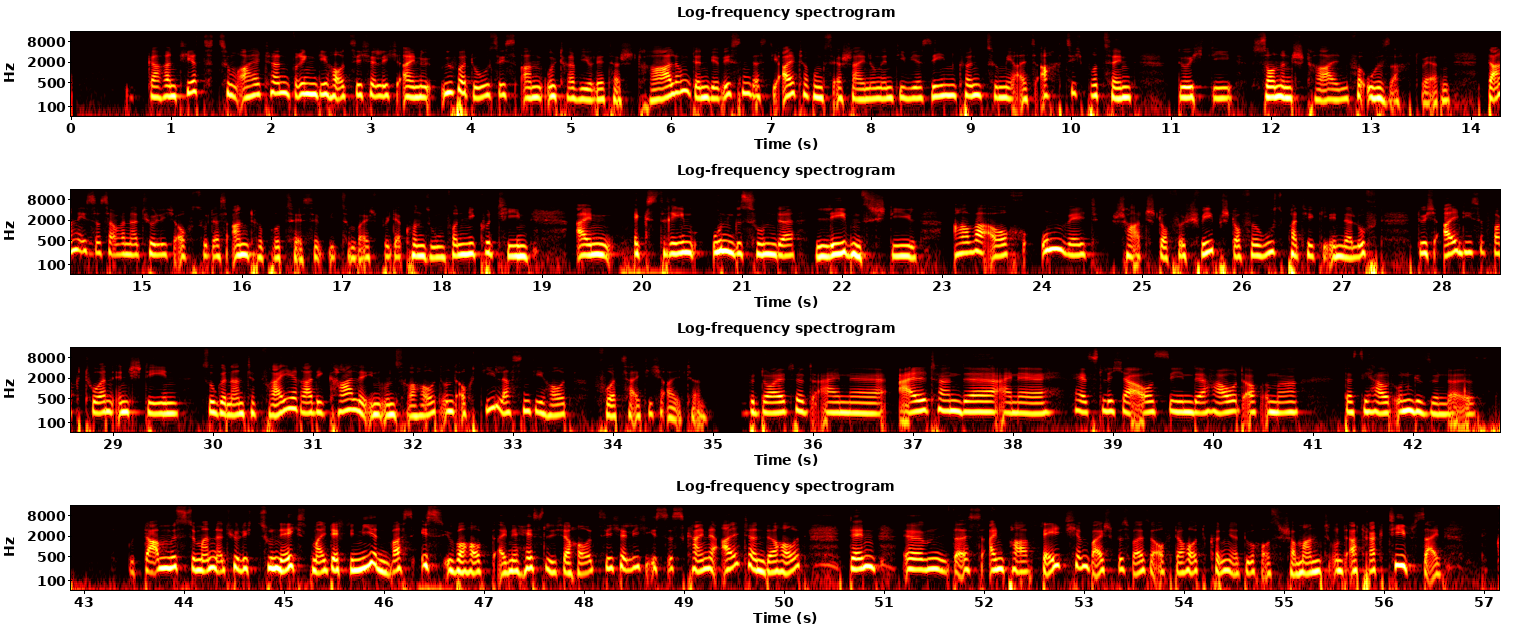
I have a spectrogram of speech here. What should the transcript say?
Garantiert zum Altern bringen die Haut sicherlich eine Überdosis an ultravioletter Strahlung, denn wir wissen, dass die Alterungserscheinungen, die wir sehen können, zu mehr als 80 Prozent durch die Sonnenstrahlen verursacht werden. Dann ist es aber natürlich auch so, dass andere Prozesse, wie zum Beispiel der Konsum von Nikotin, ein extrem ungesunder Lebensstil, aber auch Umweltschadstoffe, Schwebstoffe, Rußpartikel in der Luft, durch all diese Faktoren entstehen sogenannte freie Radikale in unserer Haut und auch die lassen die Haut vorzeitig altern bedeutet eine alternde, eine hässlicher aussehende Haut auch immer, dass die Haut ungesünder ist. Gut, da müsste man natürlich zunächst mal definieren, was ist überhaupt eine hässliche Haut. Sicherlich ist es keine alternde Haut, denn ähm, das ein paar Fältchen beispielsweise auf der Haut können ja durchaus charmant und attraktiv sein.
